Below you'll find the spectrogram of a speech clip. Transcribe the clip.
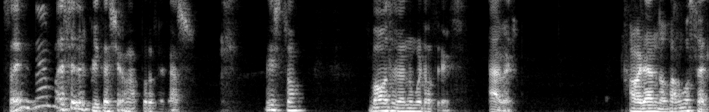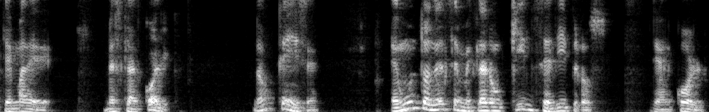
¿Saben? Esa es la explicación, por si acaso. ¿Listo? Vamos a la número 3. A ver. Ahora nos vamos al tema de mezcla alcohólica. ¿No? ¿Qué dice? En un tonel se mezclaron 15 litros de alcohol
